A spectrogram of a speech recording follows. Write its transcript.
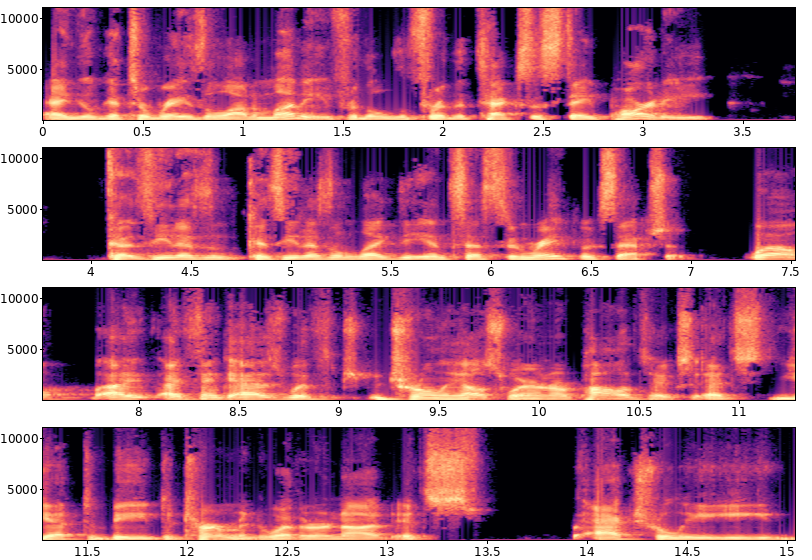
and you'll get to raise a lot of money for the for the Texas state party because he doesn't because he doesn't like the incest and rape exception. Well, I, I, think as with trolling elsewhere in our politics, it's yet to be determined whether or not it's actually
